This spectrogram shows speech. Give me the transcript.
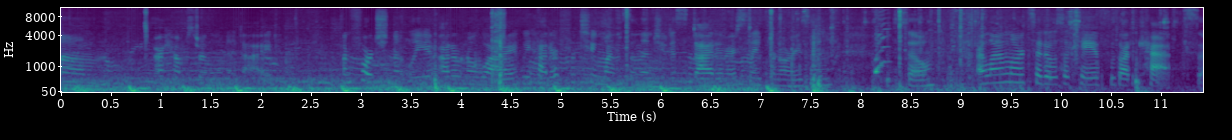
um, our hamster Luna died. Unfortunately, I don't know why. We had her for two months and then she just died in her sleep for no reason. So our landlord said it was okay if we got a cat, so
